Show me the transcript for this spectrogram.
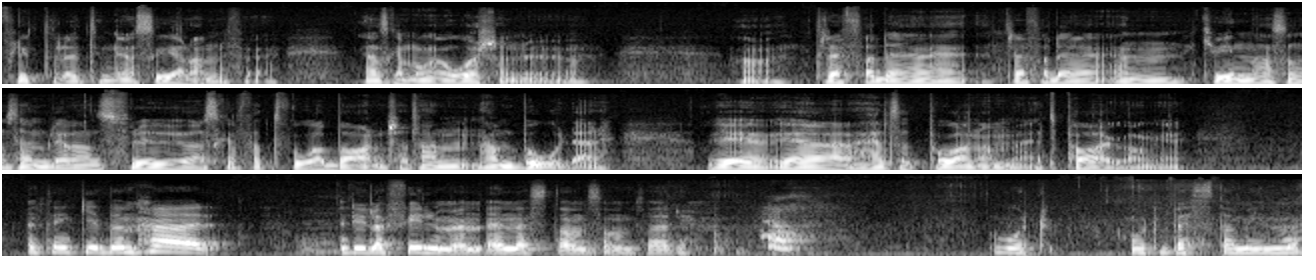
flyttade till Nya Zeeland för ganska många år sedan nu. Ja, träffade, träffade en kvinna som sen blev hans fru och har skaffat två barn så att han, han bor där. Vi, vi har hälsat på honom ett par gånger. Jag tänker den här lilla filmen är nästan som så här, vårt, vårt bästa minne.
